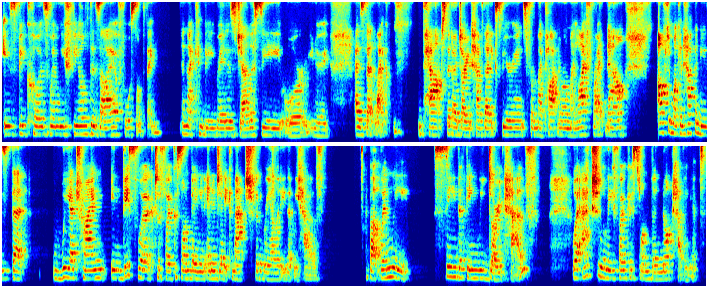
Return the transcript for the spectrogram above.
is because when we feel desire for something, and that can be read as jealousy or, you know, as that like pout that I don't have that experience from my partner or my life right now. Often, what can happen is that we are trying in this work to focus on being an energetic match for the reality that we have. But when we see the thing we don't have, we're actually focused on the not having it.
